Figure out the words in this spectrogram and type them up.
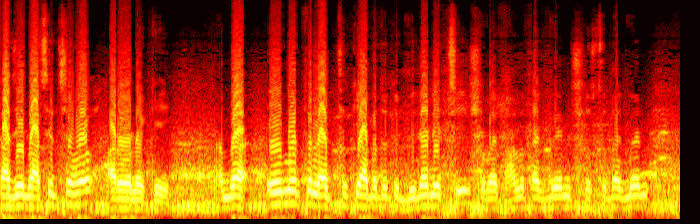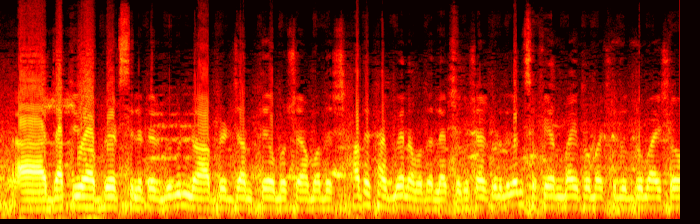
কাজী বাসিদ সহ আরও অনেকেই। আমরা এই মুহূর্তে লাইভ থেকে আপাতত বিদায় নিচ্ছি। সবাই ভালো থাকবেন, সুস্থ থাকবেন। জাতীয় আপডেট সিলেটের বিভিন্ন আপডেট জানতে অবশ্যই আমাদের সাথে থাকবেন। আমাদের লাইভ থেকে শেয়ার করে দেবেন। সুফিয়ান ভাই প্রবাসী রুদ্র ভাই সহ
